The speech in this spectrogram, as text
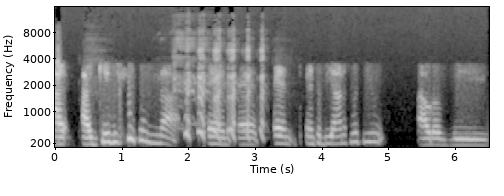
I I give you not, and and and and to be honest with you, out of the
